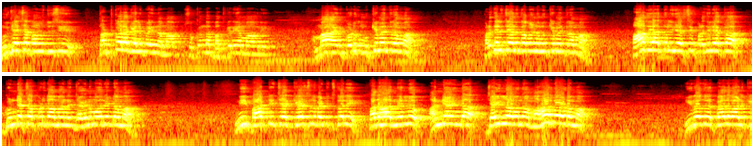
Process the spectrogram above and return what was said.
నువ్వు చేసే పనులు చూసి తట్టుకోలేక వెళ్ళిపోయిందమ్మా. సుఖంగా బతకని అమ్మా అని అమ్మా ఆయన కొడుకు ముఖ్యమంత్రి అమ్మ. ప్రజలు చేరుకోబడిన ముఖ్యమంత్రి అమ్మ. పాదయాత్రలు చేసి ప్రజల యొక్క గుండె చప్పుడుగా మన జగన్మోహన్ రెడ్డి అమ్మ. నీ పార్టీ చే కేసులు పెట్టించుకొని పదహారు నెలలు అన్యాయంగా జైల్లో ఉన్న మహానుభావుడమ్మ ఈ రోజు పేదవాళ్ళకి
